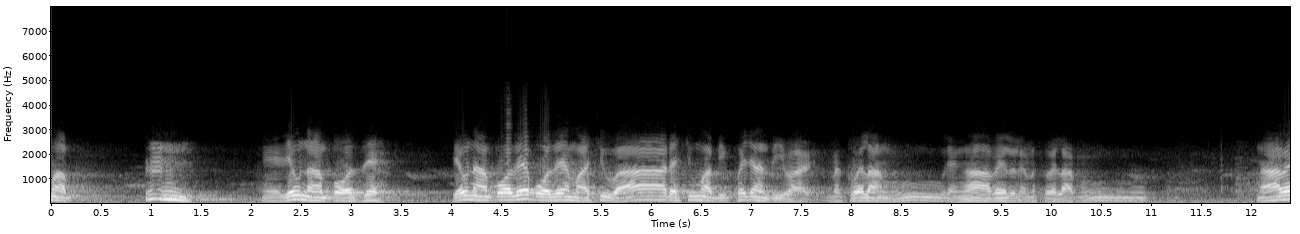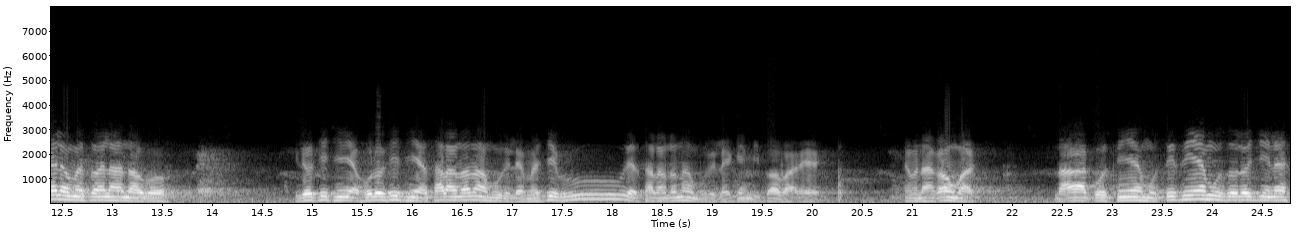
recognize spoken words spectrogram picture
မှအဲယုံနာပေါ်စေယုံနာပေါ်စေပေါ်စေမှာရှုပါတဲ့ရှုမှပြီးခွဲခြားသိပါတယ်မဆွဲလာဘူးတဲ့ငါပဲလို့လည်းမဆွဲလာဘူး ငါပဲလို့မဆွဲလာတော့ကိုဒီလိုဖြစ်ခြင်းရဟိုလိုဖြစ်ခြင်းရဆာလောင်တော်နာမှုတွေလည်းမရှိဘူးတဲ့ဆာလောင်တော်နာမှုတွေလည်းကျင်းပြီးသွားပါတယ်အမှန်တရားကောင်းပါဒါကကိုဆင်းရဲမှုသိဆင်းရဲမှုဆိုလို့ရှိရင်လည်း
